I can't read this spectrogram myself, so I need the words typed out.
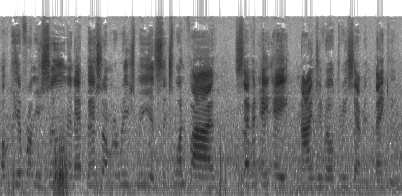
Hope to hear from you soon. And that best number to reach me is 615 788 9037. Thank you.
